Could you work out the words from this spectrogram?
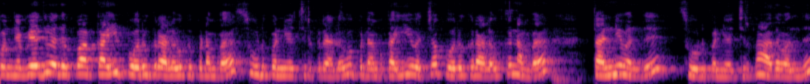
கொஞ்சம் வெது வெதுப்பாக கை பொறுக்கிற அளவுக்கு இப்போ நம்ம சூடு பண்ணி வச்சுருக்கிற அளவு இப்போ நம்ம கையை வச்சா பொறுக்கிற அளவுக்கு நம்ம தண்ணி வந்து சூடு பண்ணி வச்சுருக்கோம். அதை வந்து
